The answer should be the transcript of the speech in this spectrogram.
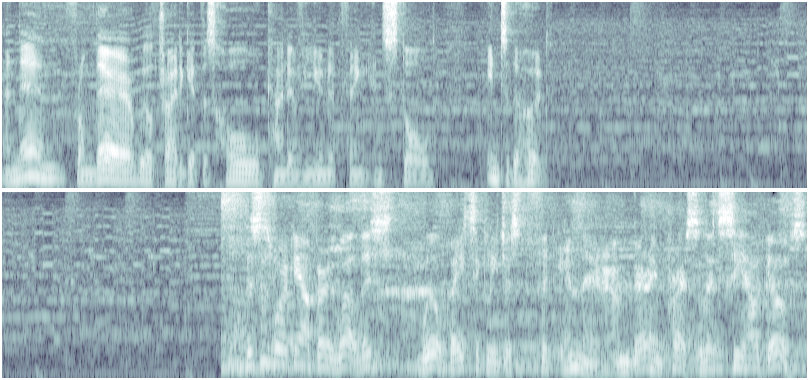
and then from there we'll try to get this whole kind of unit thing installed into the hood. This is working out very well. This will basically just fit in there. I'm very impressed. So let's see how it goes.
